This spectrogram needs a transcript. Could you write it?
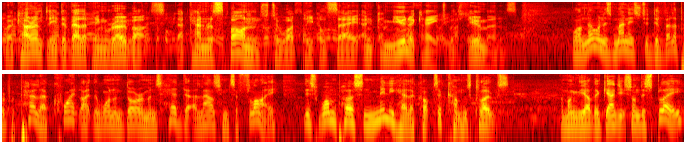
We're currently developing robots that can respond to what people say and communicate with humans. While no one has managed to develop a propeller quite like the one on Doraemon's head that allows him to fly, this one person mini helicopter comes close. Among the other gadgets on display,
